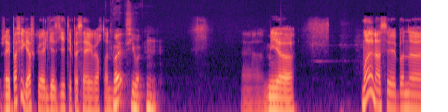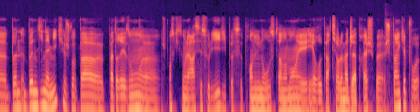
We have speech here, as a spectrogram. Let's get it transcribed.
j'avais pas fait gaffe que El Ghazi était passé à Everton. Ouais, si, ouais. Hmm. mais Ouais, là, c'est bonne, euh, bonne, bonne dynamique. Je vois pas, euh, pas de raison. Euh, je pense qu'ils ont l'air assez solides. Ils peuvent se prendre une rousse à un moment et, repartir le match après. Je, je suis pas inquiet pour eux.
